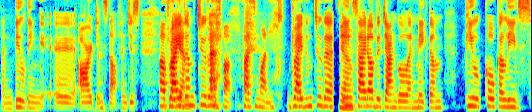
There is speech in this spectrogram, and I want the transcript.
and building uh, art and stuff and just oh, drive them to the fast, fast money drive them to the yeah. inside of the jungle and make them peel coca leaves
